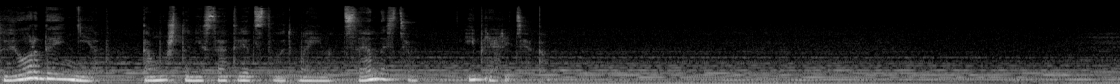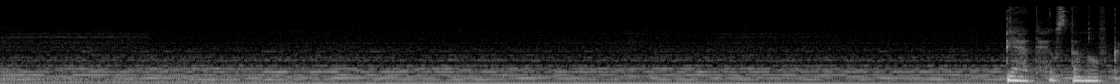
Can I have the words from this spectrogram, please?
твердое «нет» тому, что не соответствует моим ценностям и приоритетам. Пятая установка.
